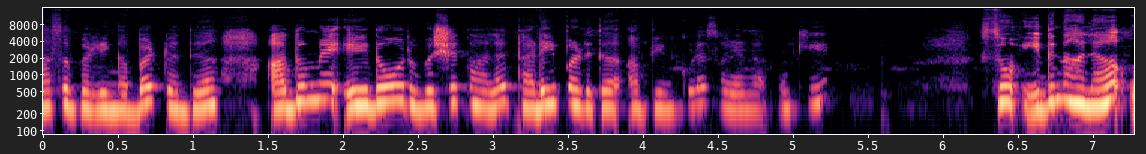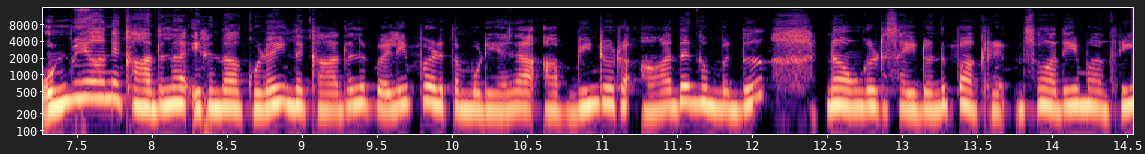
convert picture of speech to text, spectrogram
ஆசைப்படுறீங்க. பட் வந்து அதுவுமே ஏதோ ஒரு விஷயத்தால் தடைப்படுது அப்படின்னு கூட சொல்லலாம் ஓகே ஸோ இதனால உண்மையான காதலாக இருந்தால் கூட இந்த காதலை வெளிப்படுத்த முடியலை அப்படின்ற ஒரு ஆதங்கம் வந்து நான் உங்களோட சைடு வந்து பார்க்குறேன் ஸோ அதே மாதிரி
